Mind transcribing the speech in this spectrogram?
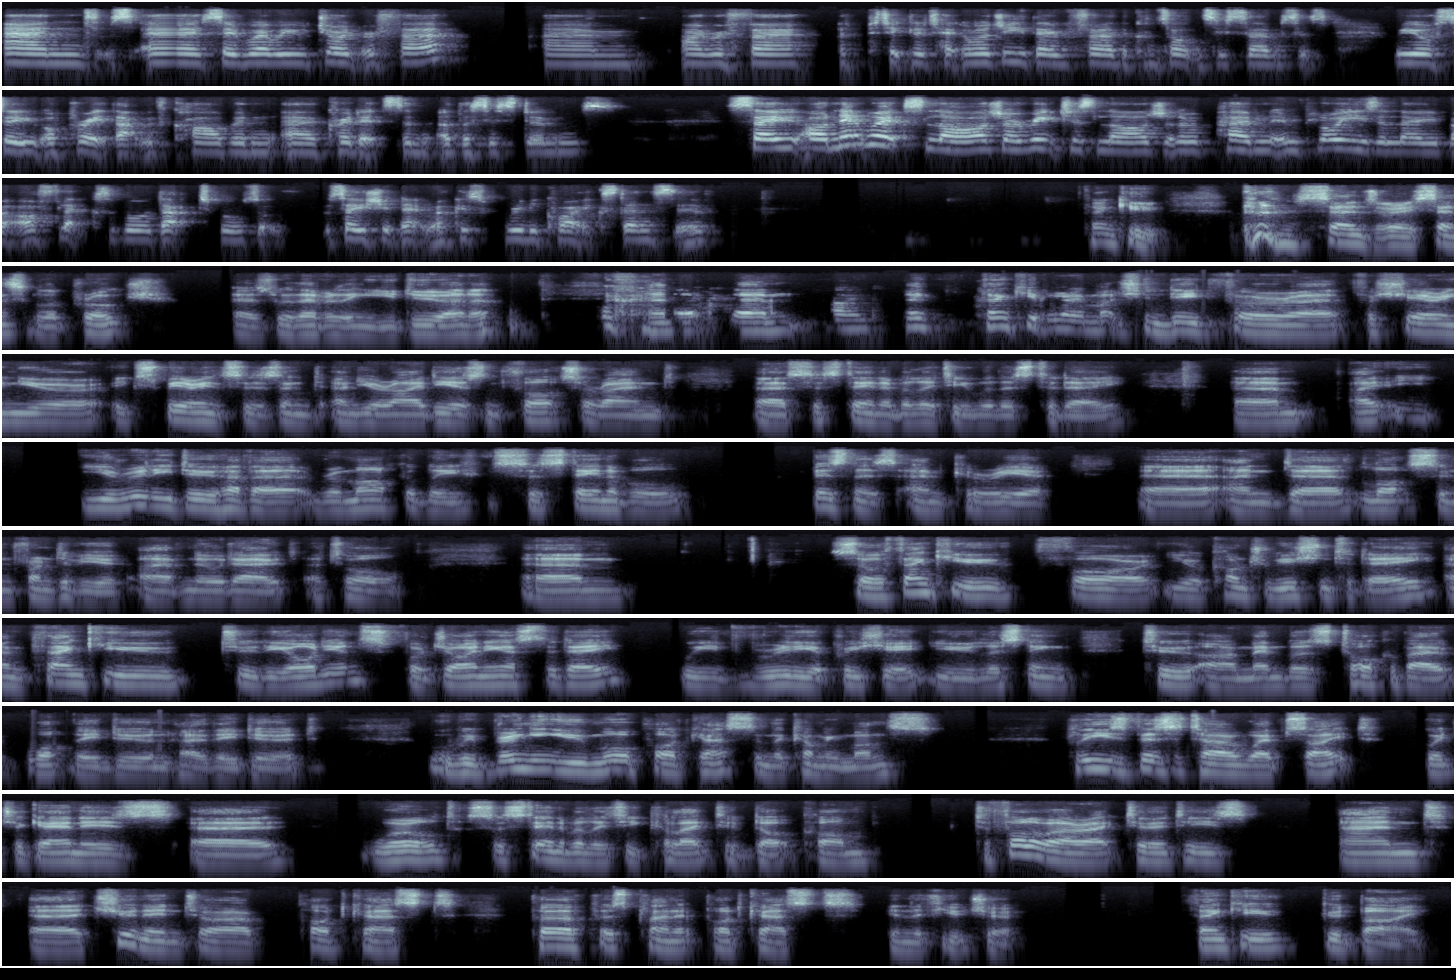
And uh, so where we joint refer, um, I refer a particular technology, they refer the consultancy services. We also operate that with carbon uh, credits and other systems. So our network's large, our reach is large, and our permanent employees are low, but our flexible, adaptable sort of associate network is really quite extensive. Thank you. Sounds a very sensible approach, as with everything you do, Anna. And, um, thank, thank, you very much indeed for uh, for sharing your experiences and, and your ideas and thoughts around uh, sustainability with us today. Um, I, you really do have a remarkably sustainable business and career, uh, and uh, lots in front of you. I have no doubt at all. Um, so thank you for your contribution today, and thank you to the audience for joining us today. We really appreciate you listening to our members talk about what they do and how they do it. We'll be bringing you more podcasts in the coming months. Please visit our website, which again is uh, worldsustainabilitycollective.com to follow our activities and uh, tune in to our podcasts Purpose Planet podcasts in the future. Thank you. Goodbye.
